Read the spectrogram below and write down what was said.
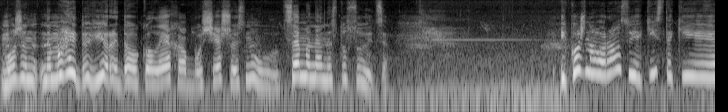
Може, немає довіри до колег або ще щось. Ну, це мене не стосується. І кожного разу якісь такі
